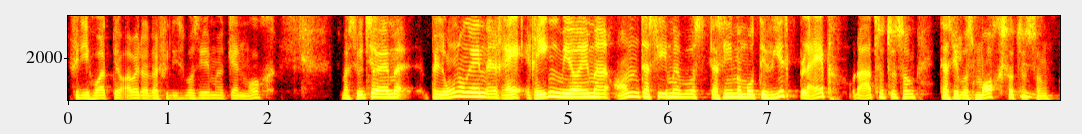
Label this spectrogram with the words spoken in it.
für die harte Arbeit oder für das, was ich immer gerne mache man sollte ja immer, Belohnungen regen mir ja immer an, dass ich immer was, dass ich immer motiviert bleibe oder auch sozusagen, dass ich was mache sozusagen. Mhm.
